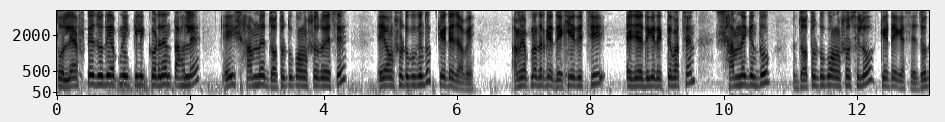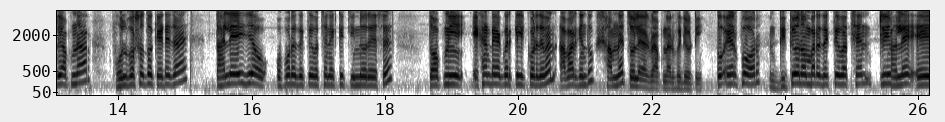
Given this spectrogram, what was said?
তো লেফটে যদি আপনি ক্লিক করে দেন, তাহলে এই সামনের যতটুকু অংশ রয়েছে, এই অংশটুকু কিন্তু কেটে যাবে। আমি আপনাদেরকে দেখিয়ে দিচ্ছি, এই যে এদিকে দেখতে পাচ্ছেন, সামনে কিন্তু যতটুকু অংশ ছিল কেটে গেছে। যদি আপনার ভুলবশত কেটে যায়, তাহলে এই যে ওপরে দেখতে পাচ্ছেন একটি চিহ্ন রয়েছে, তো আপনি এখানটায় একবার ক্লিক করে দেবেন, আবার কিন্তু সামনে চলে আসবে আপনার ভিডিওটি। তো এরপর দ্বিতীয় নম্বরে দেখতে পাচ্ছেন ট্রিম হলে এই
